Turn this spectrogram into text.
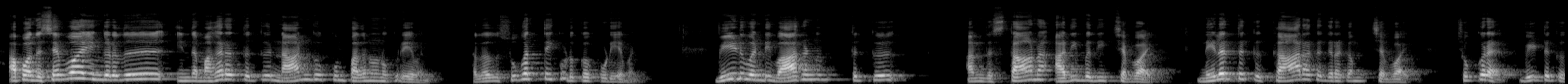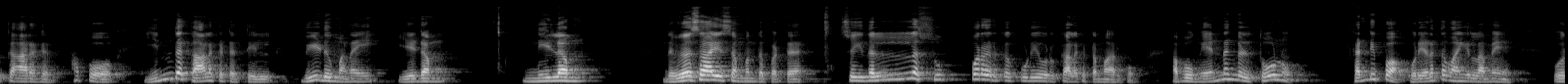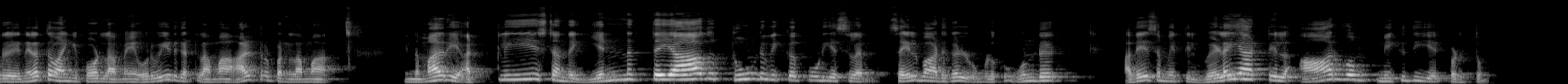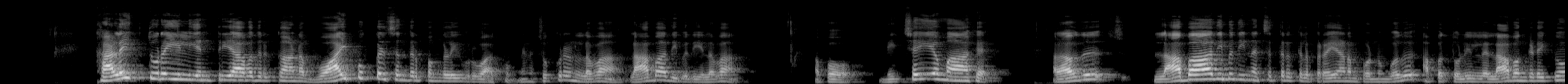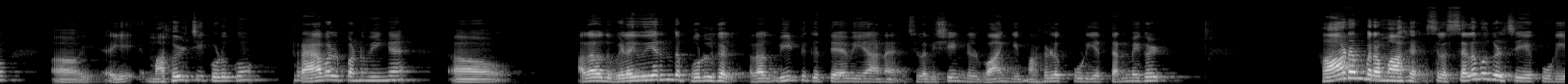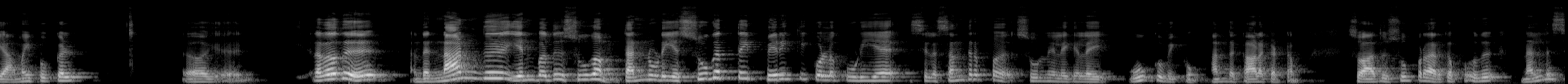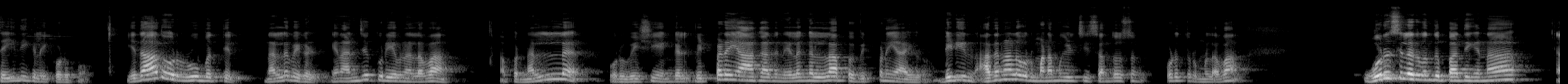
அப்போ அந்த செவ்வாய்ங்கிறது இந்த மகரத்துக்கு நான்குக்கும் பதினொன்றுக்குரியவன் அதாவது சுகத்தை கொடுக்கக்கூடியவன். வீடு வண்டி வாகனத்துக்கு அந்த ஸ்தான அதிபதி செவ்வாய். நிலத்துக்கு காரக கிரகம் செவ்வாய். சுக்கர வீட்டுக்கு காரகன். அப்போது இந்த காலகட்டத்தில் வீடு மனை இடம் நிலம் இந்த விவசாய சம்பந்தப்பட்ட ஸோ இதெல்லாம் சூப்பராக இருக்கக்கூடிய ஒரு காலகட்டமாக இருக்கும். அப்போ உங்கள் எண்ணங்கள் தோணும். கண்டிப்பாக ஒரு இடத்த வாங்கிடலாமே ஒரு நிலத்தை வாங்கி போடலாமே ஒரு வீடு கட்டலாமா ஆல்ட்ரு பண்ணலாமா இந்த மாதிரி அட்லீஸ்ட் அந்த எண்ணத்தையாவது தூண்டுவிக்கக்கூடிய சில செயல்பாடுகள் உங்களுக்கு உண்டு. அதே சமயத்தில் விளையாட்டில் ஆர்வம் மிகுதி ஏற்படுத்தும். கலைத்துறையில் என்ட்ரி ஆவதற்கான வாய்ப்புகள் சந்தர்ப்பங்களை உருவாக்கும். ஏன்னா சுக்கரன் அல்லவா? லாபாதிபதி அல்லவா? அப்போது நிச்சயமாக அதாவது லாபாதிபதி நட்சத்திரத்தில் பிரயாணம் பண்ணும்போது அப்போ தொழிலில் லாபம் கிடைக்கும். மகிழ்ச்சி கொடுக்கும். ட்ராவல் பண்ணுவீங்க. அதாவது விலை உயர்ந்த பொருள்கள் அதாவது வீட்டுக்கு தேவையான சில விஷயங்கள் வாங்கி மகிழக்கூடிய தன்மைகள் ஆடம்பரமாக சில செலவுகள் செய்யக்கூடிய அமைப்புகள் அதாவது அந்த நான்கு என்பது சுகம் தன்னுடைய சுகத்தை பெருக்கிக் கொள்ளக்கூடிய சில சந்தர்ப்ப சூழ்நிலைகளை ஊக்குவிக்கும் அந்த காலகட்டம். ஸோ அது சூப்பராக இருக்க போது நல்ல செய்திகளை கொடுக்கும். ஏதாவது ஒரு ரூபத்தில் நல்லவைகள் ஏன்னா அஞ்சுக்குரியவன் அல்லவா? அப்போ நல்ல ஒரு விஷயங்கள் விற்பனையாகாத நிலங்கள்லாம் அப்போ விற்பனை ஆகிரும் திடீர்னு அதனால் ஒரு மனமகிழ்ச்சி சந்தோஷம் கொடுத்துரும் அல்லவா? ஒரு சிலர் வந்து பார்த்தீங்கன்னா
